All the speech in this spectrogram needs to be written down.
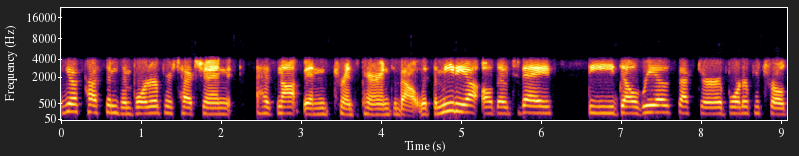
U.S. Customs and Border Protection has not been transparent about with the media, although today the Del Rio sector Border Patrol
